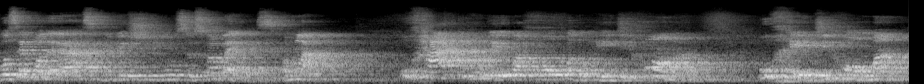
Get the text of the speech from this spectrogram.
Você poderá se divertir com seus colegas. Vamos lá. O rato roeu a roupa do rei de Roma. Roma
